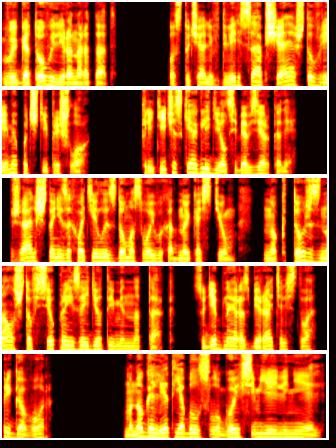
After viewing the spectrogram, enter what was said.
«Вы готовы, Лира Наратат?» Постучали в дверь, сообщая, что время почти пришло. Критически оглядел себя в зеркале. Жаль, что не захватил из дома свой выходной костюм, но кто ж знал, что все произойдет именно так? Судебное разбирательство, приговор, много лет я был слугой в семье Линиэль.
